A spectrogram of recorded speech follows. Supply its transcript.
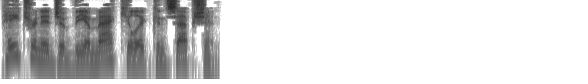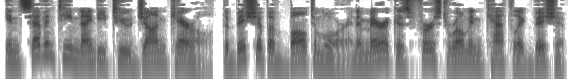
Patronage of the Immaculate Conception In 1792 John Carroll, the Bishop of Baltimore and America's first Roman Catholic bishop,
